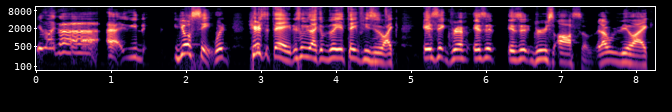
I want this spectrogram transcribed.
he's like a, a you, you'll see. When here's the thing, there's gonna be like a million think pieces. Like is it Griff? Is it is it Groose awesome? And I would be like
